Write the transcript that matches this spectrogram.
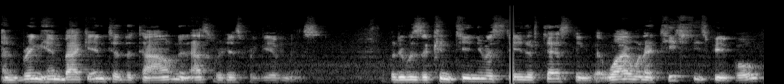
and bring him back into the town and ask for his forgiveness. But it was a continuous state of testing that why when I teach these people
